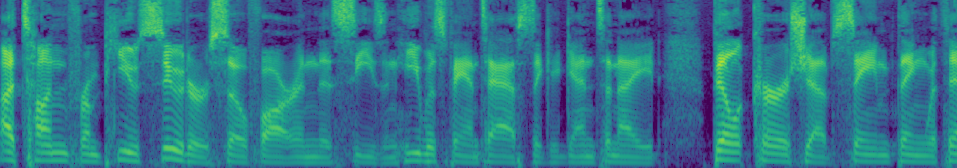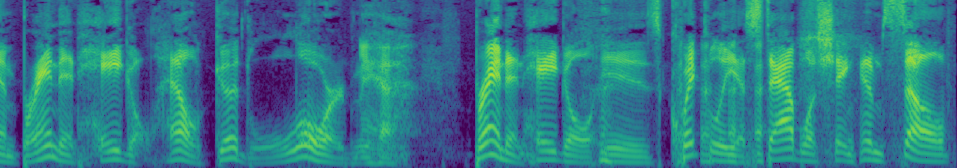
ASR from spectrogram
a ton from Pius Suter so far in this season. He was fantastic again tonight. Philipp Kurashev, same thing with him. Brandon Hagel, hell, good lord, man. Yeah Brandon Hagel is quickly establishing himself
